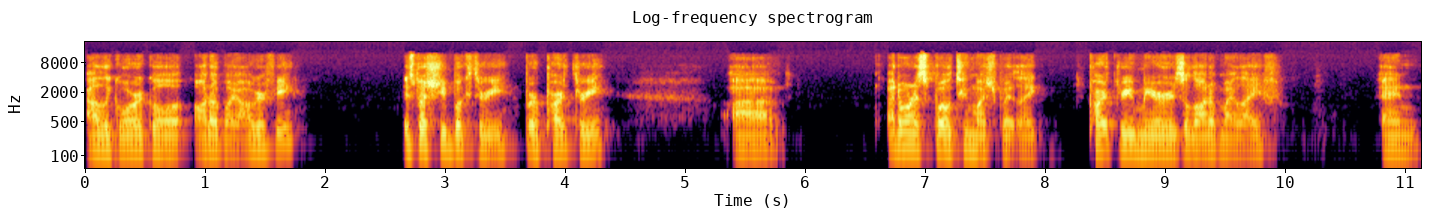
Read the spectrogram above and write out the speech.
allegorical autobiography, especially book three or part three. Um, I don't want to spoil too much, but like part three mirrors a lot of my life, and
